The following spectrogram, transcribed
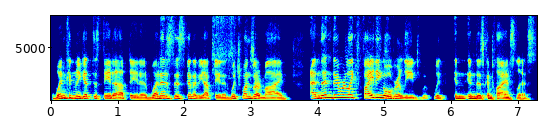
"When can we get this data updated? When is this going to be updated? Which ones are mine?" And then they were like fighting over leads with, with in, in this compliance list.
